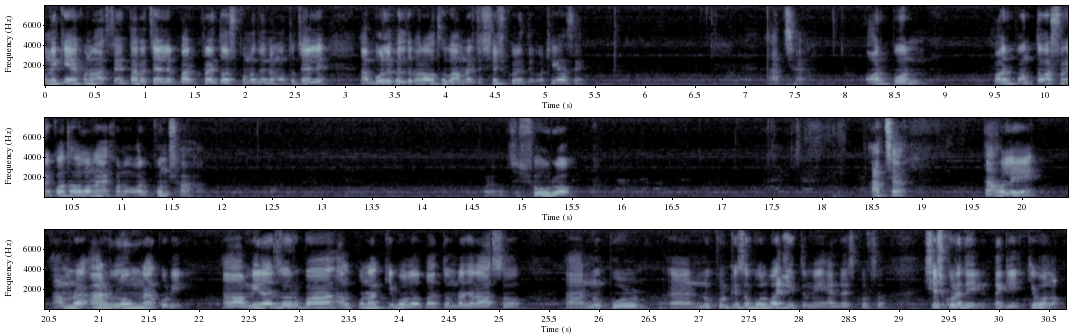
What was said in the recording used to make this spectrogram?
অনেকে এখনও আছে, তারা চাইলে প্রায় দশ পনেরো জনের মতো চাইলে বলে ফেলতে পারো অথবা আমরা এটা শেষ করে দেবো, ঠিক আছে? আচ্ছা অর্পণ অর্পণ তোমার সঙ্গে কথা হলো না এখনও, অর্পণ সাহা। হচ্ছে সৌরভ। আচ্ছা তাহলে আমরা আর লং না করি। মিরাজুর বা আলপনা কি বলো? বা তোমরা যারা আসো নূপুর নূপুর কিছু বলবা কি? তুমি হ্যান্ড রাইজ করছ। শেষ করে দেই নাকি? কি বলো?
